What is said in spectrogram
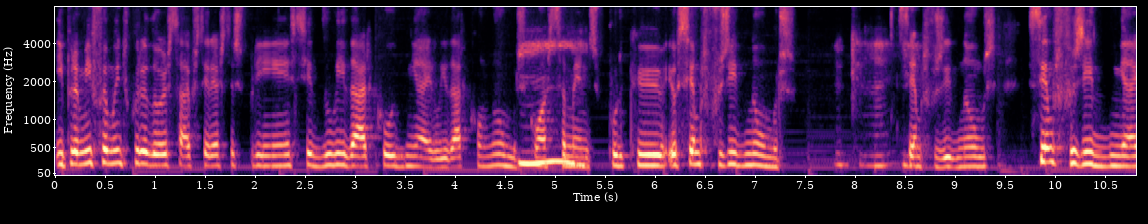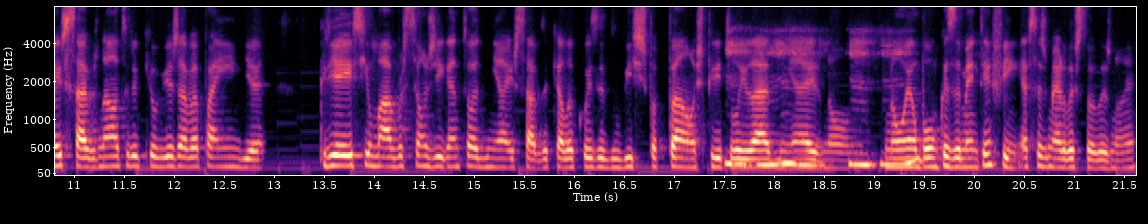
e para mim foi muito curador, sabes, ter esta experiência de lidar com o dinheiro, lidar com números, com hum. orçamentos, porque eu sempre fugi de números. Okay. Sempre fugi de números, sempre fugi de dinheiro, sabes? Na altura que eu viajava para a Índia, criei assim uma aversão gigante ao dinheiro, sabes? Aquela coisa do bicho-papão, a espiritualidade, uhum. dinheiro, não, uhum. não é um bom casamento, enfim, essas merdas todas, não é?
